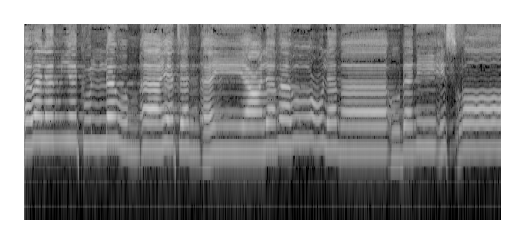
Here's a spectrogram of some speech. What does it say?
أَوَلَمْ يَكُنْ لَهُمْ آيَةً أَنْ يَعْلَمَهُ عُلَمَاءُ بَنِي إِسْرَائِيلَ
